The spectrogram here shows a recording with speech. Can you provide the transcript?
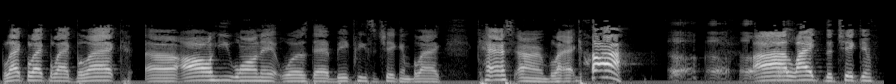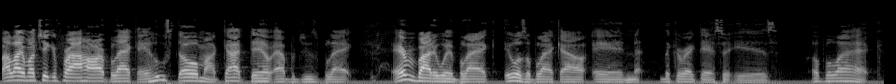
Black, black, black, black. Uh, all he wanted was that big piece of chicken, black. Cast iron, black. Ha! I like the chicken. I like my chicken fried hard black. And who stole my goddamn apple juice black? Everybody went black. It was a blackout, and the correct answer is a black.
